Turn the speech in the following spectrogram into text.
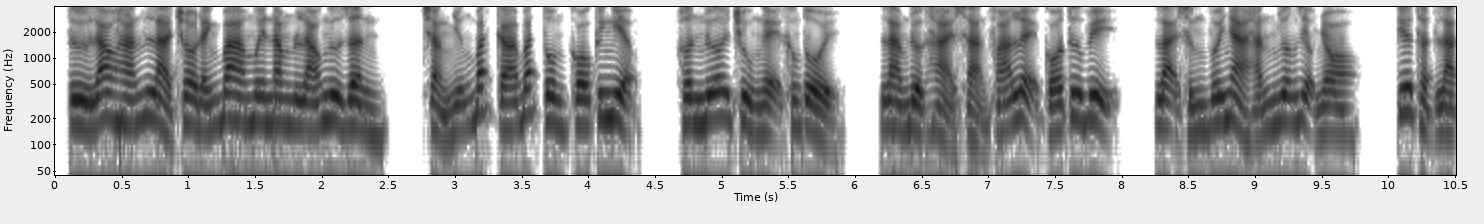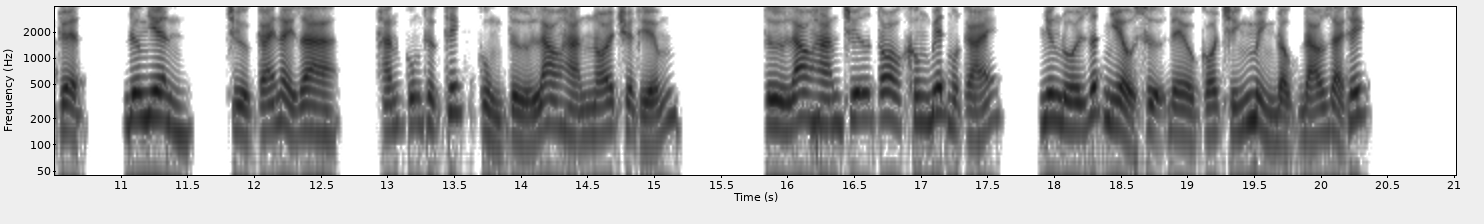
Từ Lao Hán là cho đánh 30 năm láo ngư dân, chẳng những bắt cá bắt tôm có kinh nghiệm, hơn nữa chủ nghệ không tồi, làm được hải sản phá lệ có tư vị, lại xứng với nhà hắn nhưỡng rượu nho, kia thật là tuyệt, đương nhiên, trừ cái này ra, hắn cũng thực thích cùng từ Lao Hán nói chuyện thiếm. Từ Lao Hán chữ to không biết một cái, nhưng đối rất nhiều sự đều có chính mình độc đáo giải thích.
